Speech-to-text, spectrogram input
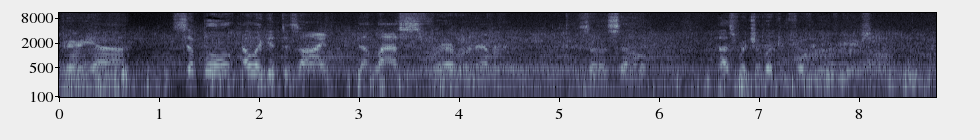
very uh, simple, elegant design that lasts forever and ever. So, so that's what you're looking for in aviation.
